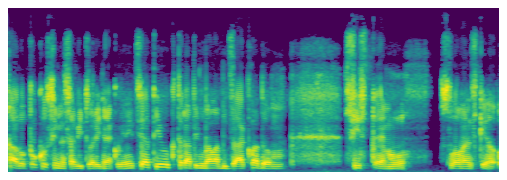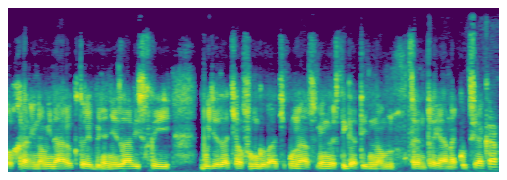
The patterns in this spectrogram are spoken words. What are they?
alebo pokúsime sa vytvoriť nejakú iniciatívu, ktorá by mala byť základom systému slovenského ochrany novinárov, ktorý bude nezávislý, bude zatiaľ fungovať u nás v investigatívnom centre Jana Kuciaka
